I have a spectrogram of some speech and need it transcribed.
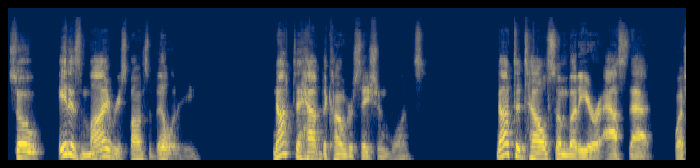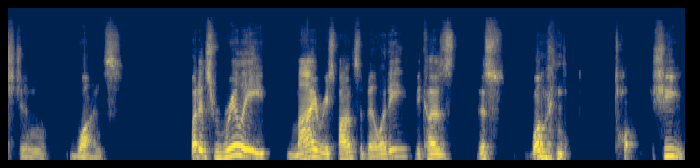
So it is my responsibility not to have the conversation once, not to tell somebody or ask that question once, but it's really my responsibility because this woman, she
